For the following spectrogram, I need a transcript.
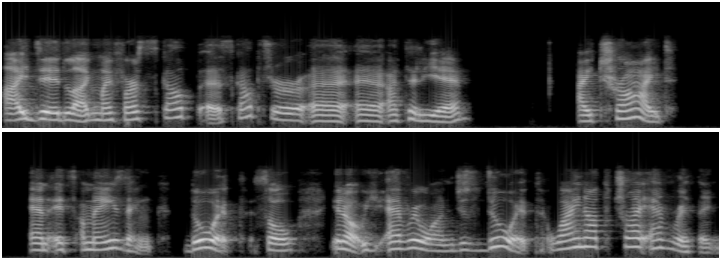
I did like my first sculpt uh, sculpture uh, uh, atelier. I tried, and it's amazing. Do it. So you know, everyone just do it. Why not try everything?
